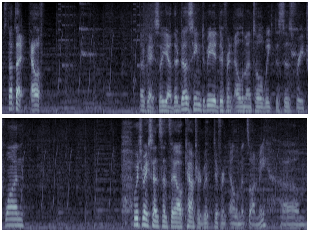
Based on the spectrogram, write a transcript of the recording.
Stop that, Caliph. Okay, so yeah, there does seem to be a different elemental weaknesses for each one. Which makes sense since they all countered with different elements on me. Um,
